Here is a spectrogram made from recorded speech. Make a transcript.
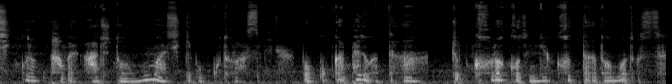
친구랑 밥을 아주 너무 맛있게 먹고 돌아왔습니다. 먹고 카페도 갔다가 좀 걸었거든요. 걷다가 넘어졌어요.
